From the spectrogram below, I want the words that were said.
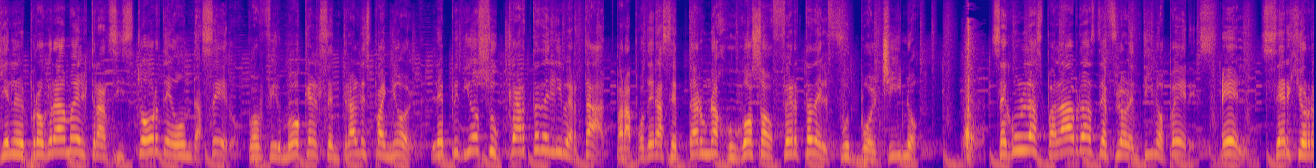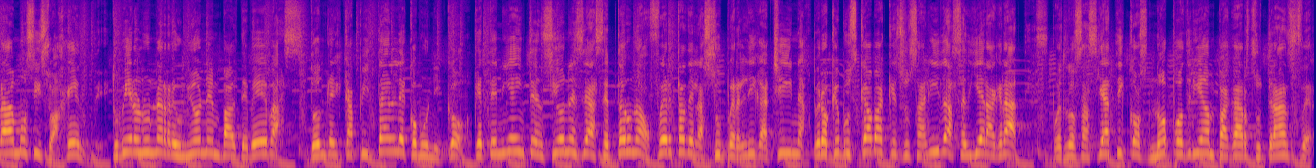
y en el programa El Transistor de Onda Cero confirmó que el central español le pidió su carta de libertad para poder aceptar una jugosa oferta del fútbol chino. Según las palabras de Florentino Pérez, él, Sergio Ramos y su agente tuvieron una reunión en Valdebebas, donde el capitán le comunicó que tenía intenciones de aceptar una oferta de la Superliga China, pero que buscaba que su salida se diera gratis, pues los asiáticos no podrían pagar su transfer.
